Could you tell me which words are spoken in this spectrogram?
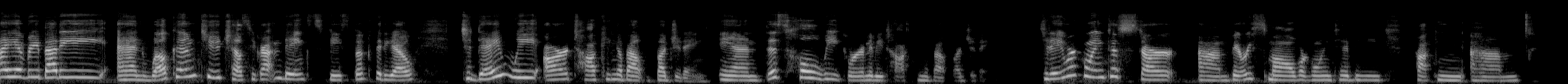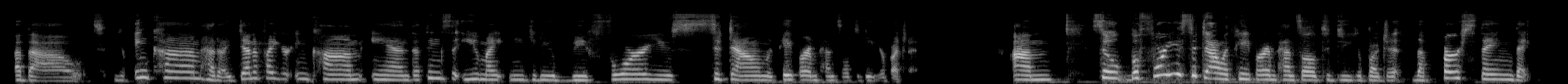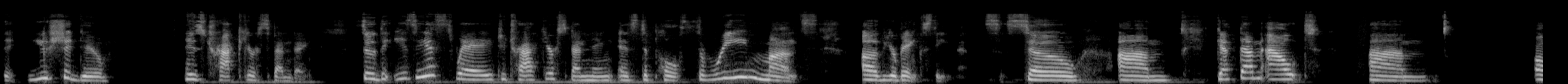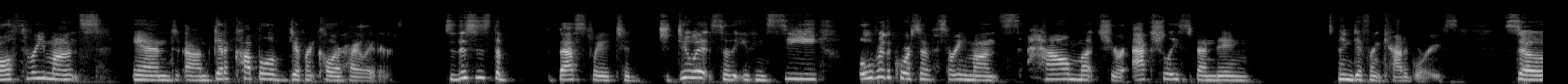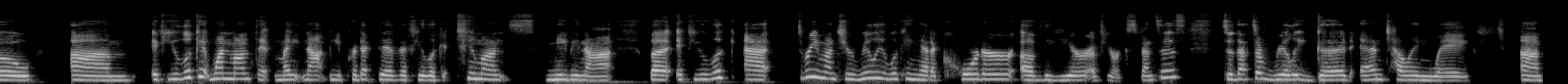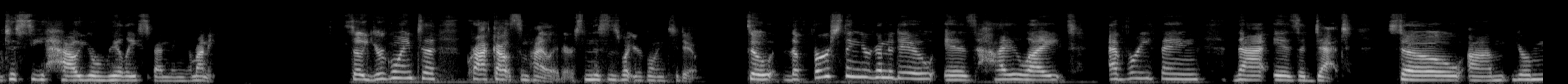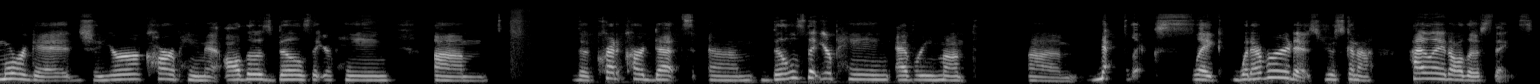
Hi, everybody, and welcome to Chelsea Groton Bank's Facebook video. Today, we are talking about budgeting, and this whole week, we're going to be talking about budgeting. Today, we're going to start um, very small. We're going to be talking um, about your income, how to identify your income, and the things that you might need to do before you sit down with paper and pencil to do your budget. Um, so before you sit down with paper and pencil to do your budget, the first thing that, that you should do is track your spending. So the easiest way to track your spending is to pull three months of your bank statements. So um, get them out um, all three months and um, get a couple of different color highlighters. So this is the best way to, to do it so that you can see over the course of three months how much you're actually spending in different categories. So um, if you look at one month, it might not be predictive. If you look at two months, maybe not. But if you look at three months, you're really looking at a quarter of the year of your expenses. So that's a really good and telling way um, to see how you're really spending your money. So you're going to crack out some highlighters, and this is what you're going to do. So the first thing you're going to do is highlight everything that is a debt. So um, your mortgage, your car payment, all those bills that you're paying, um, the credit card debts, um, bills that you're paying every month, um, Netflix, like whatever it is, you're just going to highlight all those things.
